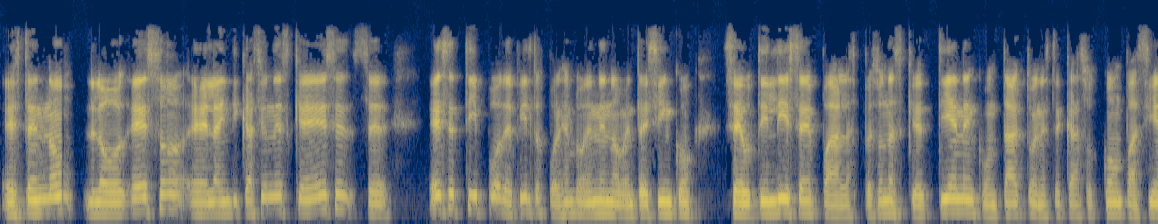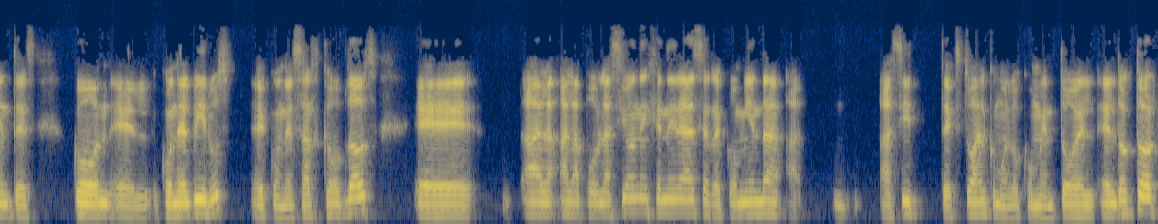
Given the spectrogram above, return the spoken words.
Este no, eso, eh, la indicación es que ese, ese tipo de filtros, por ejemplo N95, se utilice para las personas que tienen contacto, en este caso con pacientes con el, con el virus, eh, con el SARS-CoV-2. Eh, a, la, población en general se recomienda así textual, como lo comentó el, el, doctor,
